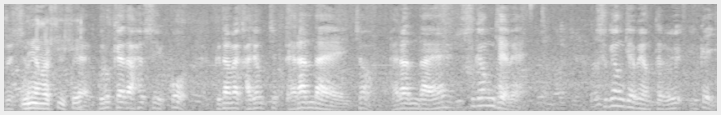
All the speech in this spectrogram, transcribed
그렇죠. 운영할 수 있어요? 네, 그렇게 다 할 수 있고 그 다음에 가정집 베란다에 있죠. 베란다에 수경 재배, 수경 재배 형태로 그러니까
